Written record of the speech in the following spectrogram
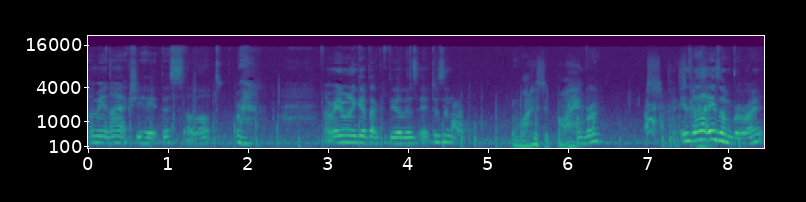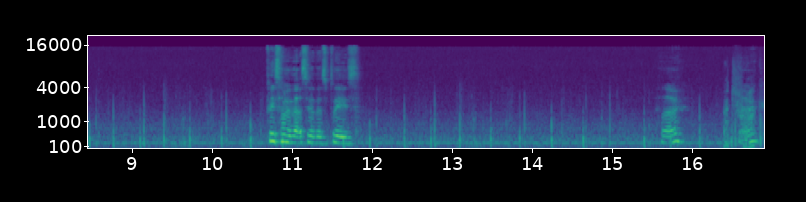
I mean, I actually hate this a lot. I really want to get back with the others. It doesn't. What is it, boy? Umbra? Something's Is that is Umbra, right? Please tell me that's the others, please. Hello? A truck?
